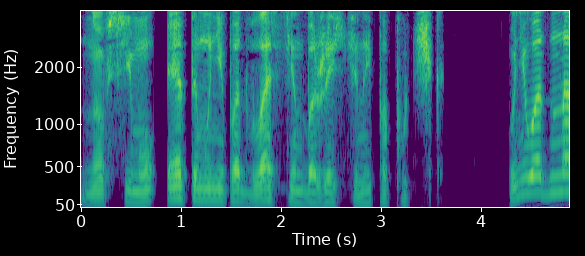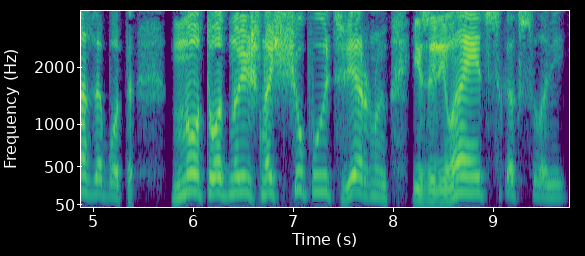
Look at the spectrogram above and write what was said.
Но всему этому не подвластен божественный попутчик. У него одна забота, но то одно лишь нащупывает верную и заливается, как соловей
